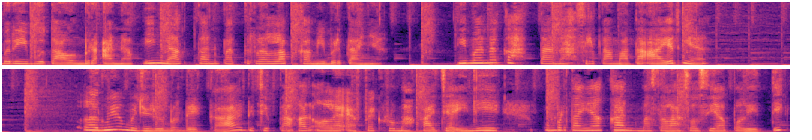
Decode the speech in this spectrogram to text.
beribu tahun beranak pinak tanpa terlelap kami bertanya. Di manakah tanah serta mata airnya? Lagu yang berjudul Merdeka diciptakan oleh efek rumah kaca ini mempertanyakan masalah sosial politik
